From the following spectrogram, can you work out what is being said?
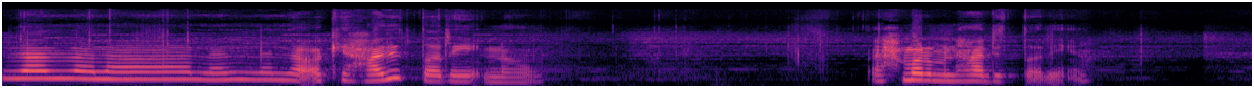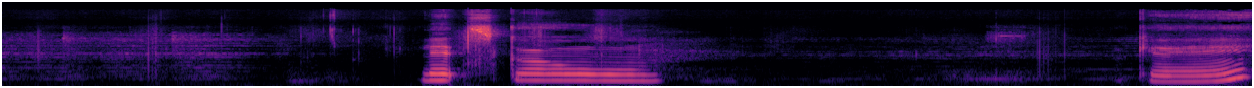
لا لا لا لا لا لا. okay هذه الطريق no حمر من هذه الطريقة. Let's go. okay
